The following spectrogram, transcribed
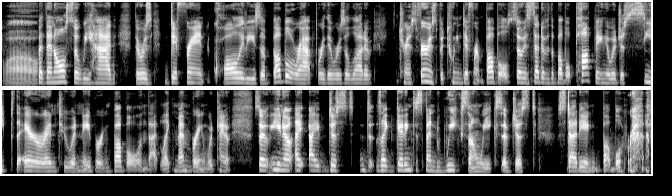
Wow. but then also we had there was different qualities of bubble wrap where there was a lot of transference between different bubbles so instead of the bubble popping it would just seep the air into a neighboring bubble and that like membrane would kind of so you know i i just like getting to spend weeks on weeks of just studying bubble wrap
